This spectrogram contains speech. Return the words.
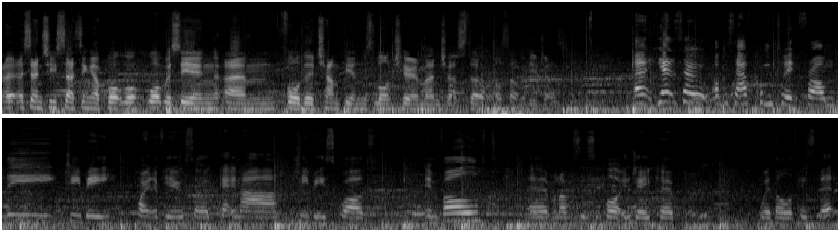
essentially setting up what, what, what we're seeing um, for the champions launch here in manchester? I'll start with you jazz uh, yeah, so obviously I've come to it from the GB point of view, so getting our GB squad involved um, and obviously supporting Jacob with all of his bits.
